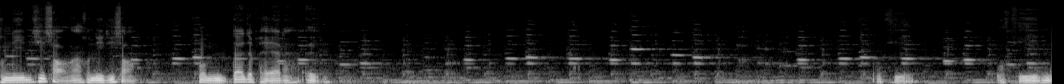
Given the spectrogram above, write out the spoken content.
คนนี้ที่สองอะคนนี้ที่สอง ผมน่าจะแพ้นะ เออ โอเคโอเค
